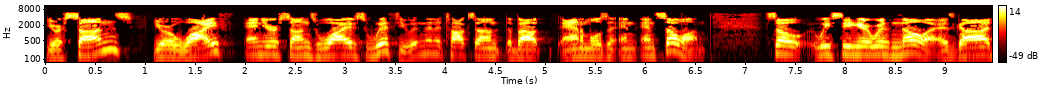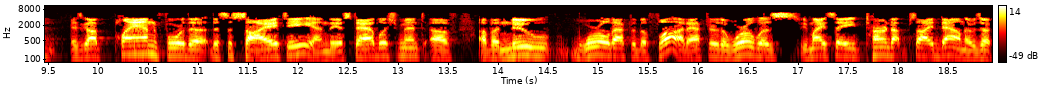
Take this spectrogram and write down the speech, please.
your sons, your wife, and your sons' wives with you. And then it talks on about animals and, and so on. So we see here with Noah, as God, as God planned for the, the society and the establishment of, of a new world after the flood, after the world was, you might say, turned upside down. There was a,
